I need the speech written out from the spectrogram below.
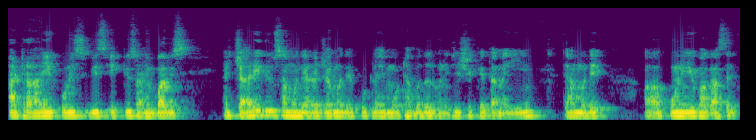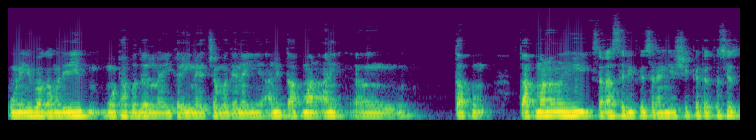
अठरा एकोणीस वीस एकवीस आणि बावीस या चारही दिवसामध्ये राज्यामध्ये कुठलाही मोठा बदल होण्याची शक्यता नाही आहे त्यामध्ये पुणे विभाग असेल पुणे विभागामध्येही मोठा बदल नाही काही नाही याच्यामध्ये नाही. आणि तापमान आणि ताप तापमानामध्येही सरासरी राहण्याची शक्यता. तसेच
